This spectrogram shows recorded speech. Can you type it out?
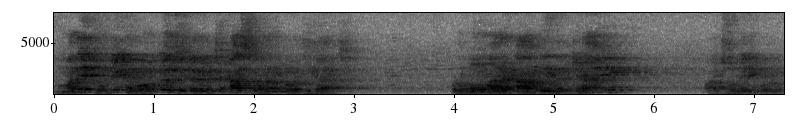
મને ચૂંટીને મોકલ્યો છે તમે ચકાસવાનો ચકાસવાનો અધિકાર છે. પણ હું મારા કામની અંદર ક્યાંય પાછો નહીં પડું.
